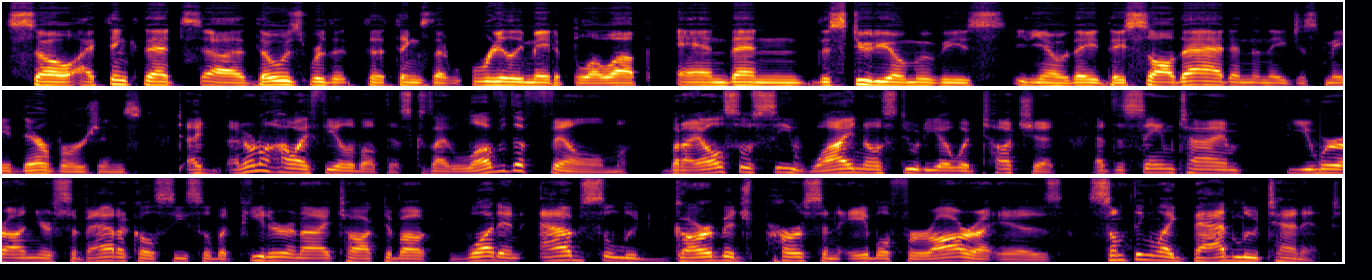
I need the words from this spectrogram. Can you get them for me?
So I think that uh, those were the, the things that really made it blow up. And then the studio movies, you know, they, they saw that and then they just made their versions. I, I don't know how I feel about this because I love the film, but I also see why no studio would touch it. At the same time, you were on your sabbatical, Cecil, but Peter and I talked about what an absolute garbage person Abel Ferrara is. Something like Bad Lieutenant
